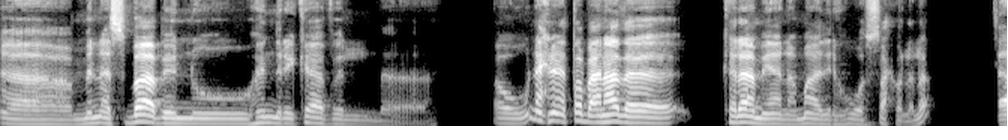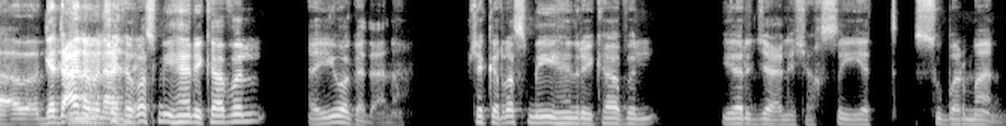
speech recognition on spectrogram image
آه من أسباب إنه هنري كافل آه أو نحن طبعا هذا كلامي أنا ما أدري هو الصح ولا لا. آه، جدعانه إنه من بشكل عندك. رسمي هنري كافل أيوه جدعانه بشكل رسمي هنري كافل يرجع لشخصية سوبرمان.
